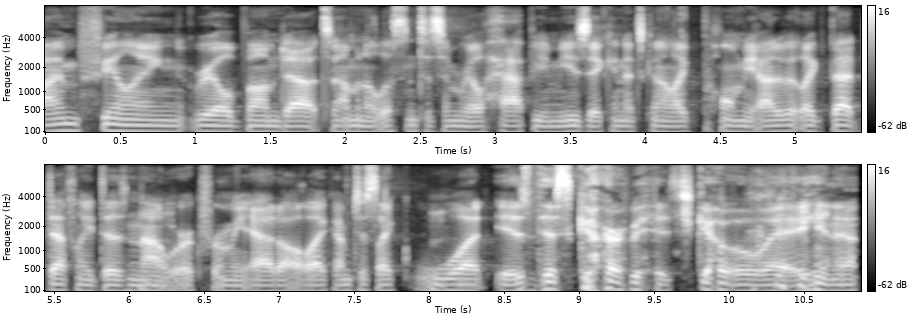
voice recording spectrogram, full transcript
I'm feeling real bummed out, so I'm going to listen to some real happy music and it's going to like pull me out of it. Like, that definitely does not mm-hmm. work for me at all. Like, I'm just like, mm-hmm. what is this garbage? Go away, you know?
